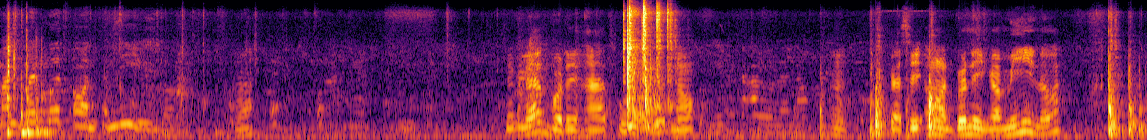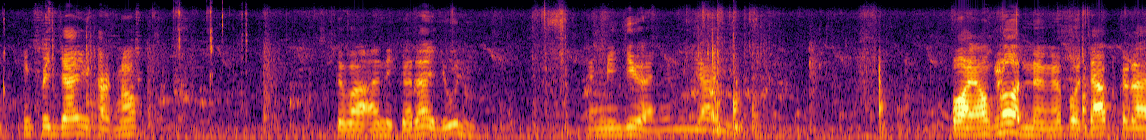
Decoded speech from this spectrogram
มันมันมืดอ่อนทำนี่อยู่บ่ จัก แล้วบริหารถั่วเบิดเนาะนี่ก็เอาแล้วเนาะอืมกะสิอ่อนกว่านี้ก็มีแล้วยังเป็นใยคักเนาะแต่ว่าอันนี้ก็ได้อยุ่นยังมีเยื่อยังมีใยอยู่ปล่อยออกรอดหนึ่งแล้วปจับก็ได้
